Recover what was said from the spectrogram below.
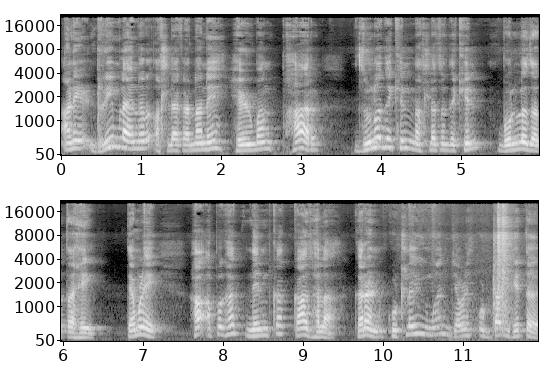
आणि ड्रीम लायनर असल्याकारणाने हे विमान फार जुनं देखील नसल्याचं देखील बोललं जात आहे. त्यामुळे हा अपघात नेमका का झाला? कारण कुठलंही विमान ज्यावेळेस उड्डाण घेतं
